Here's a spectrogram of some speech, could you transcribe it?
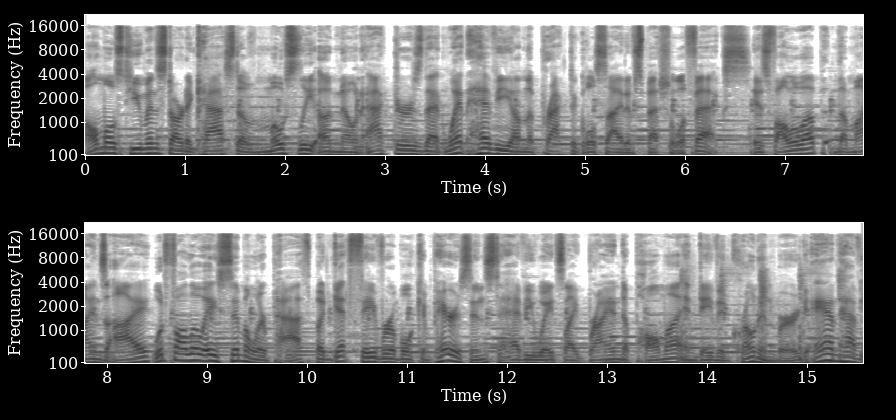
Almost Human starred a cast of mostly unknown actors that went heavy on the practical side of special effects. His follow-up, The Mind's Eye, would follow a similar path but get favorable comparisons to heavyweights like Brian De Palma and David Cronenberg and have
